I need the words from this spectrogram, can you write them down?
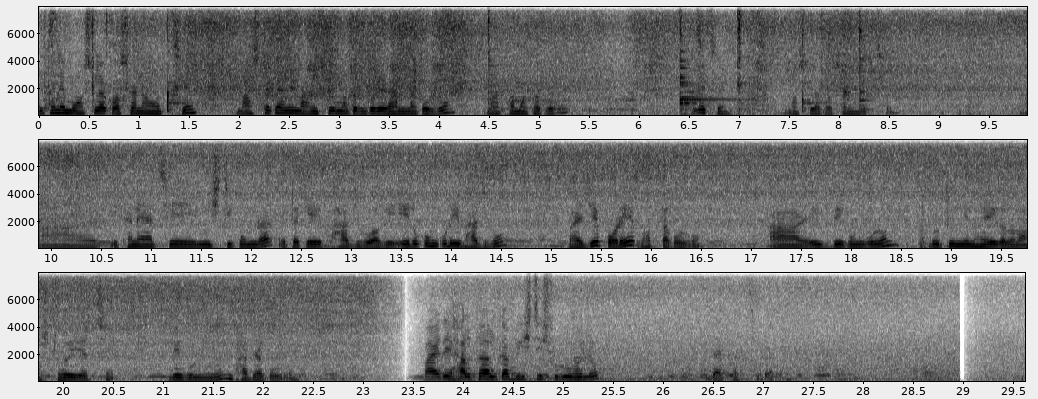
এখানে মশলা কষানো হচ্ছে। মাছটাকে আমি মাংসের মতন করে রান্না করব, মাখা মাখা করে। ঠিক আছে? মশলা কষানো হচ্ছে। আর এখানে আছে মিষ্টি কুমড়া, এটাকে ভাজবো আগে। এরকম করেই ভাজবো। ভাজে পরে ভর্তা করব। আর এই বেগুনগুলো দু তিন দিন হয়ে গেল, নষ্ট হয়ে যাচ্ছে। বেগুনগুলো ভাজা করব। বাইরে হালকা হালকা বৃষ্টি শুরু হলো। দেখাচ্ছি দেখো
